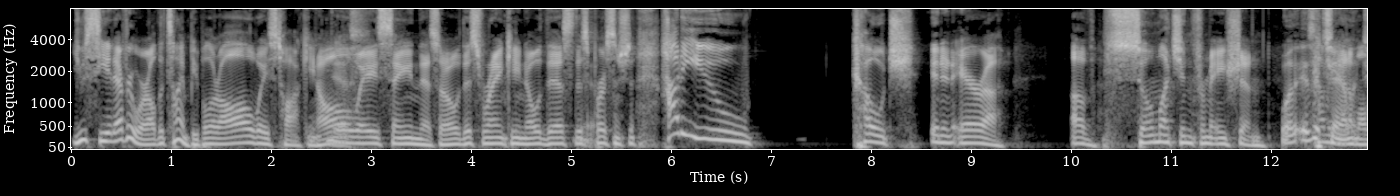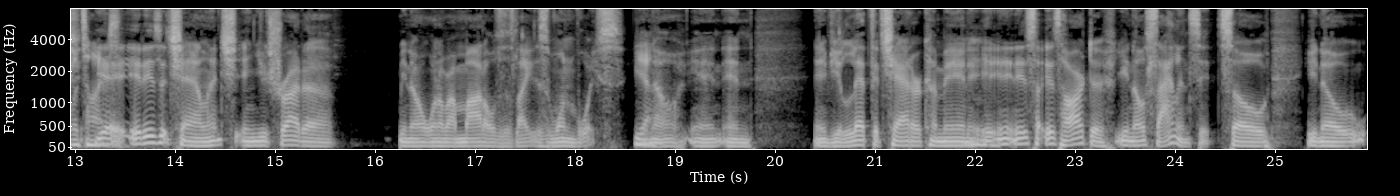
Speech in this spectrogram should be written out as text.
you see it everywhere all the time. People are always talking, always yes. saying this. Oh, this ranking. Oh, this this yeah. person should. How do you coach in an era of so much information. Well, it's a challenge all the time. Yeah, it is a challenge, and you try to, you know, one of our models is like this one voice. Yeah. You know, and and. And if you let the chatter come in, mm-hmm. it, it, it's it's hard to you know silence it. So you know,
